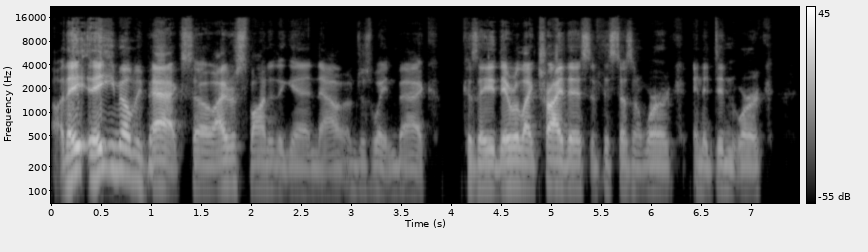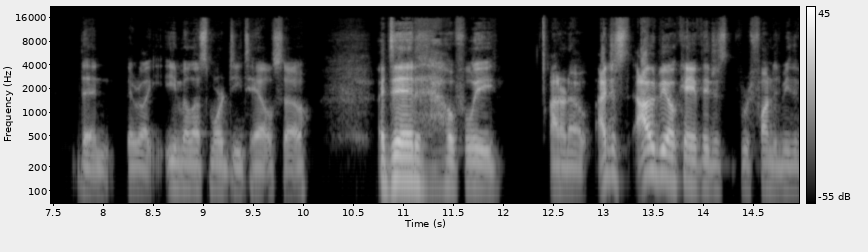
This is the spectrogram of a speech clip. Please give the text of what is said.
Uh, they they emailed me back so i responded again now i'm just waiting back because they they were like try this if this doesn't work and it didn't work then they were like email us more details so i did hopefully i don't know i just i would be okay if they just refunded me the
